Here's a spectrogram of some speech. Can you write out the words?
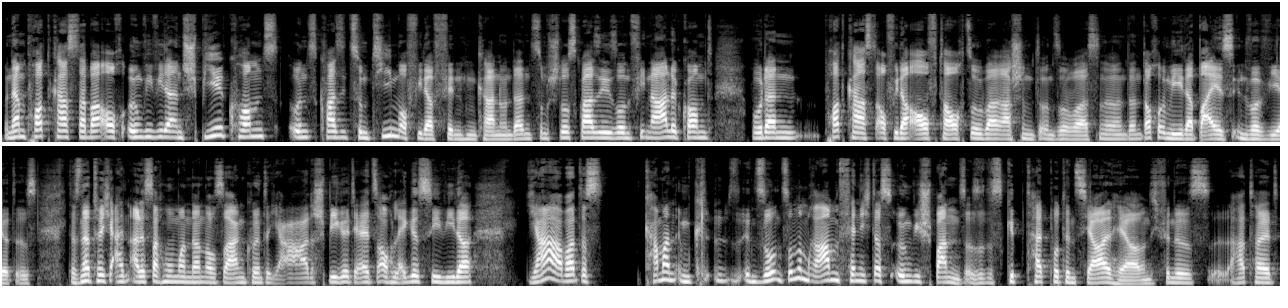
und dann Podcast aber auch irgendwie wieder ins Spiel kommt und quasi zum Team auch wieder finden kann und dann zum Schluss quasi so ein Finale kommt, wo dann Podcast auch wieder auftaucht, so überraschend und sowas, ne, und dann doch irgendwie dabei ist, involviert ist. Das sind natürlich alles Sachen, wo man dann auch sagen könnte, ja, das spiegelt ja jetzt auch Legacy wieder. Ja, aber das kann man im, in, so, in so einem Rahmen fände ich das irgendwie spannend. Also das gibt halt Potenzial her und ich finde, das hat halt,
